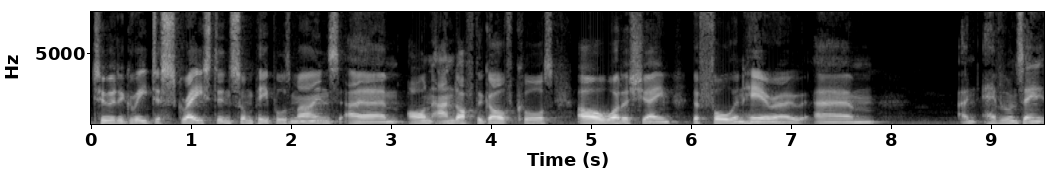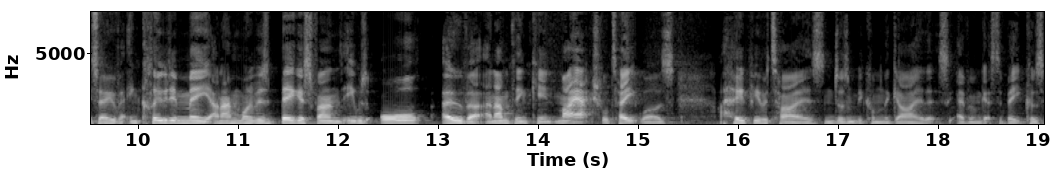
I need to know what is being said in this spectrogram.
to a degree disgraced in some people's minds um, on and off the golf course. Oh, what a shame. The fallen hero. Um, and everyone's saying it's over, including me, and I'm one of his biggest fans. He was all over, and I'm thinking my actual take was, I hope he retires and doesn't become the guy that everyone gets to beat. Because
